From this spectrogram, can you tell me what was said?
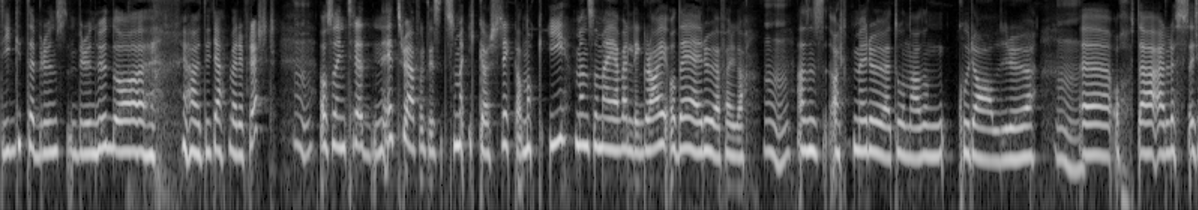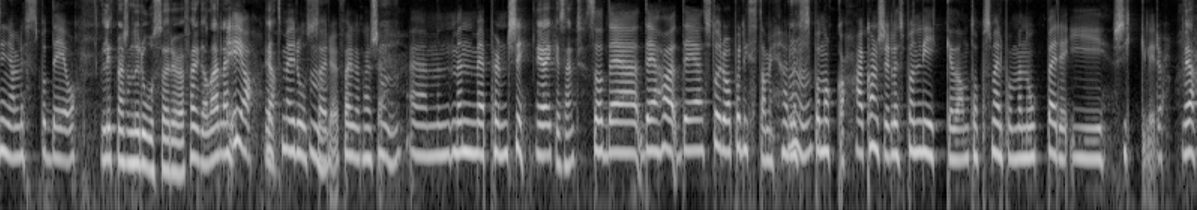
digg til brun, brun hud, og jeg vet ikke, bare fresht. Mm. Og så den tredje jeg tror jeg faktisk, som jeg ikke har strekka nok i, men som jeg er veldig glad i, og det er røde farger. Mm. Jeg syns alt med røde toner, sånn korallrød Mm. uh, åh, jeg, lyst, jeg kjenner jeg har lyst på det òg. Litt mer sånn rosarøde farger, da, eller? Ja, Ja. litt mer rosarød farger, kanskje. Mm. Eh, men, men med punch i. Ja, ikke sant? Så det, det, har, det står òg på lista mi. Jeg har Mm. lyst på noe. Jeg har kanskje lyst på en likedan topp som jeg holder på med nå, bare i skikkelig rød. Ja.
